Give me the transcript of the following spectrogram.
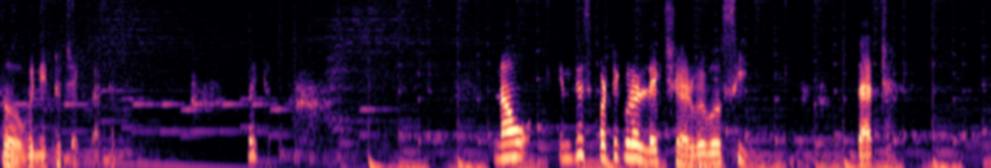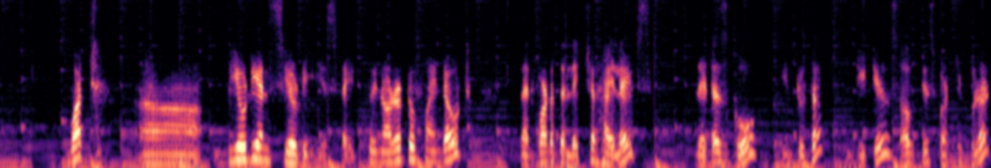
So we need to check that right now in this particular lecture we will see that what uh, BOD and COD is, right? So in order to find out that what are the lecture highlights, let us go into the details of this particular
